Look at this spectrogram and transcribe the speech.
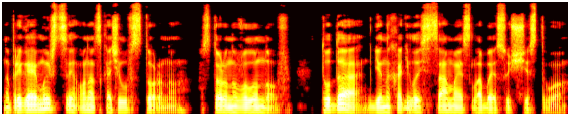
Напрягая мышцы, он отскочил в сторону, в сторону валунов, Туда, где находилось самое слабое существо.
